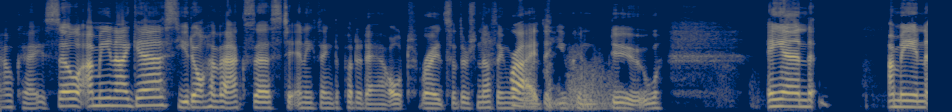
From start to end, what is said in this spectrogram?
Okay, so I mean, I guess you don't have access to anything to put it out, right? So there's nothing really Right. that you can do. And I mean,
